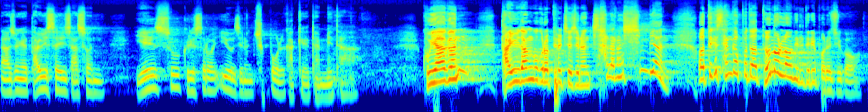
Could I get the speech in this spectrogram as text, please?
나중에 다윗의 자손 예수 그리스도로 이어지는 축복을 갖게 됩니다. 구약은 다윗 왕국으로 펼쳐지는 찬란한 신비한 어떻게 생각보다 더 놀라운 일들이 벌어지고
